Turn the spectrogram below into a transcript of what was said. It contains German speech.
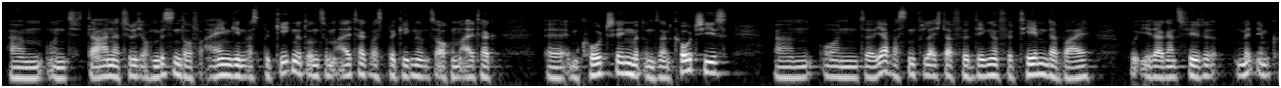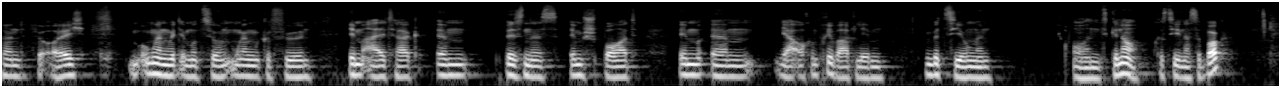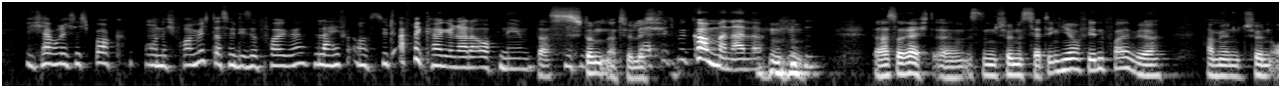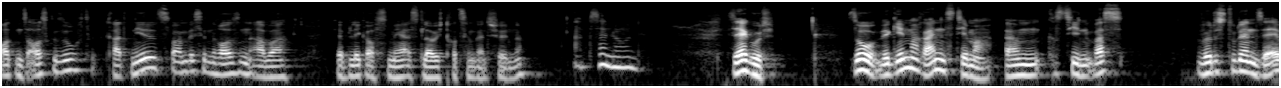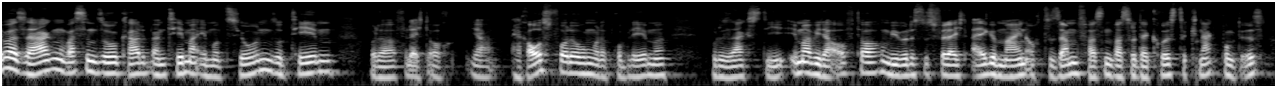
ähm, und da natürlich auch ein bisschen darauf eingehen, was begegnet uns im Alltag, was begegnet uns auch im Alltag äh, im Coaching mit unseren Coaches ähm, und äh, ja, was sind vielleicht da für Dinge, für Themen dabei, wo ihr da ganz viel mitnehmen könnt für euch im Umgang mit Emotionen, im Umgang mit Gefühlen, im Alltag, im Business, im Sport im, ähm, ja, auch im Privatleben, in Beziehungen. Und genau, Christine, hast du Bock? Ich habe richtig Bock und ich freue mich, dass wir diese Folge live aus Südafrika gerade aufnehmen. Das stimmt natürlich. Herzlich willkommen an alle. da hast du recht. Äh, ist ein schönes Setting hier auf jeden Fall. Wir haben hier einen schönen Ort uns ausgesucht. Gerade Nils war ein bisschen draußen, aber der Blick aufs Meer ist, glaube ich, trotzdem ganz schön, ne? Absolut. Sehr gut. So, wir gehen mal rein ins Thema. Ähm, Christine, was würdest du denn selber sagen, was sind so gerade beim Thema Emotionen so Themen oder vielleicht auch ja, Herausforderungen oder Probleme, wo du sagst, die immer wieder auftauchen? Wie würdest du es vielleicht allgemein auch zusammenfassen, was so der größte Knackpunkt ist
